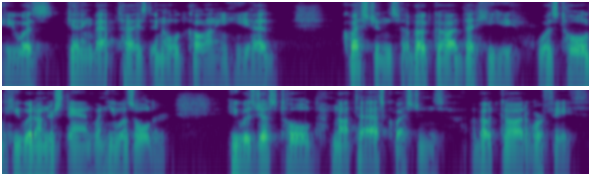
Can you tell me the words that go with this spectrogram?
he was getting baptized in Old Colony. He had questions about God that he was told he would understand when he was older. He was just told not to ask questions about God or faith.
